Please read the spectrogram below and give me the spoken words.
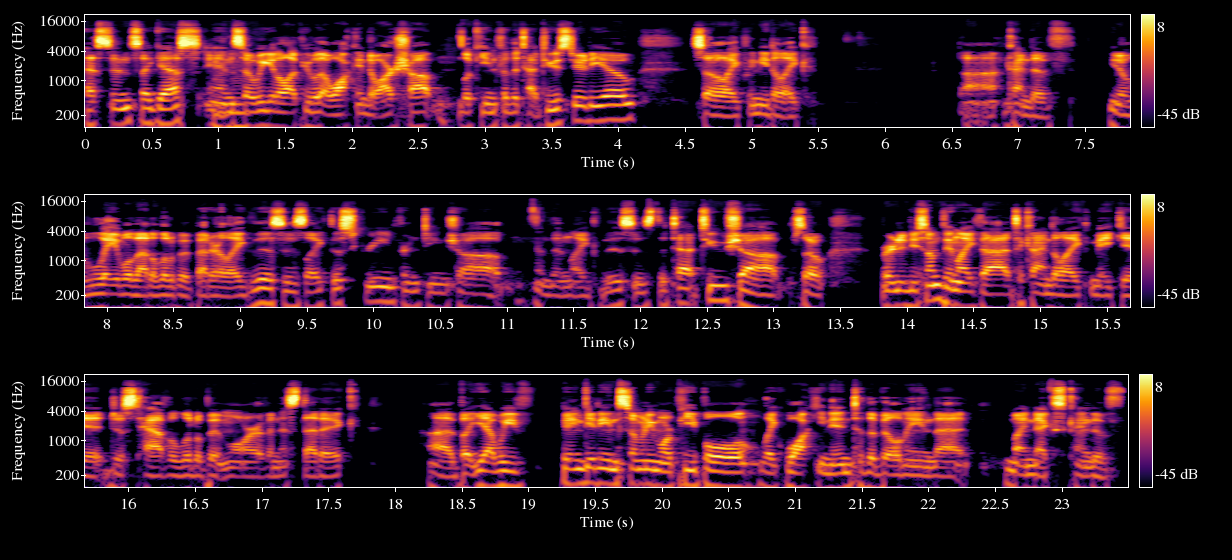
essence, I guess, and so we get a lot of people that walk into our shop looking for the tattoo studio. So like we need to like uh, kind of you know label that a little bit better. Like this is like the screen printing shop and then like this is the tattoo shop. So we're going to do something like that to kind of like make it just have a little bit more of an aesthetic uh, but yeah we've been getting so many more people like walking into the building that my next kind of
